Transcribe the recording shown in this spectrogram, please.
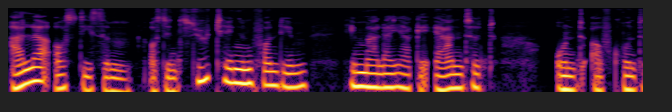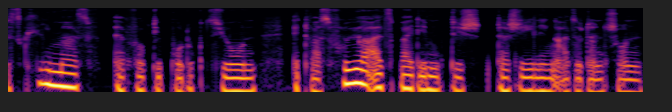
alle aus diesem, aus den Südhängen von dem Himalaya geerntet und aufgrund des Klimas erfolgt die Produktion etwas früher als bei dem Darjeeling, also dann schon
